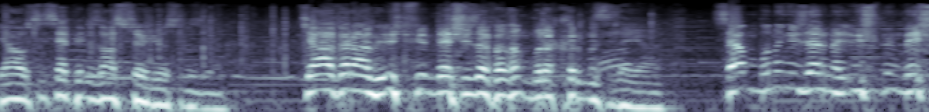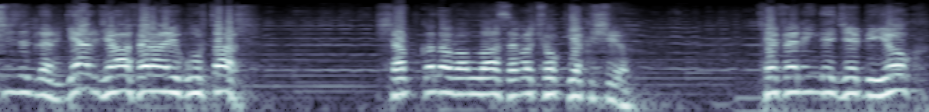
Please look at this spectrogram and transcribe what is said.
Ya siz hepiniz az söylüyorsunuz ya. Cafer abi 3500'e falan bırakır mı size ya? Sen bunun üzerine 3500 dediler. Gel Cafer abi kurtar. Şapka da vallahi sana çok yakışıyor. Kefenin de cebi yok.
